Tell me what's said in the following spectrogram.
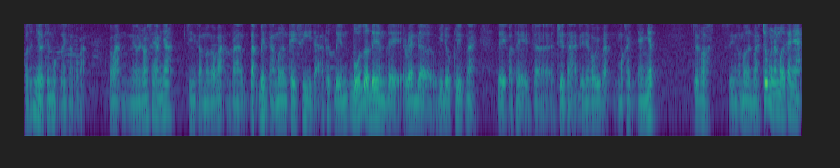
có rất nhiều tiết mục dành cho các bạn các bạn nhớ đón xem nhá. Xin cảm ơn các bạn và đặc biệt cảm ơn Casey đã thức đến 4 giờ đêm để render video clip này để có thể ờ, truyền tải đến cho các bạn một cách nhanh nhất. Tuyệt vời, xin cảm ơn và chúc mừng năm mới cả nhà.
